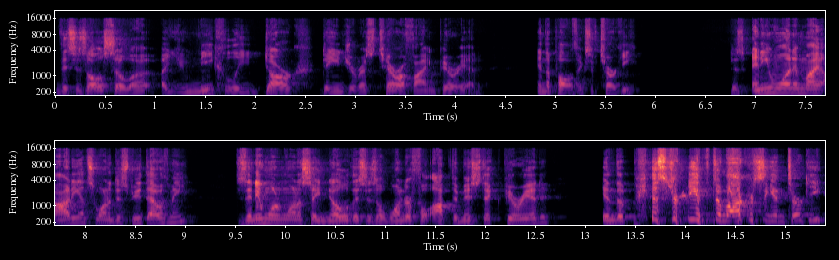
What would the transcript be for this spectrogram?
this is also a, a uniquely dark, dangerous, terrifying period in the politics of Turkey. Does anyone in my audience want to dispute that with me? Does anyone want to say, no, this is a wonderful, optimistic period in the history of democracy in Turkey?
